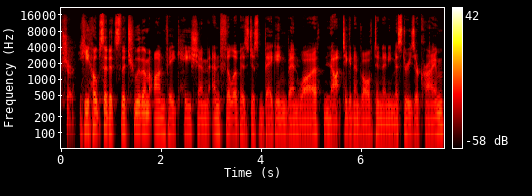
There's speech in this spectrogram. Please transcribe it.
Sure. He hopes that it's the two of them on vacation, and Philip is just begging Benoit not to get involved in any mysteries or crime,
